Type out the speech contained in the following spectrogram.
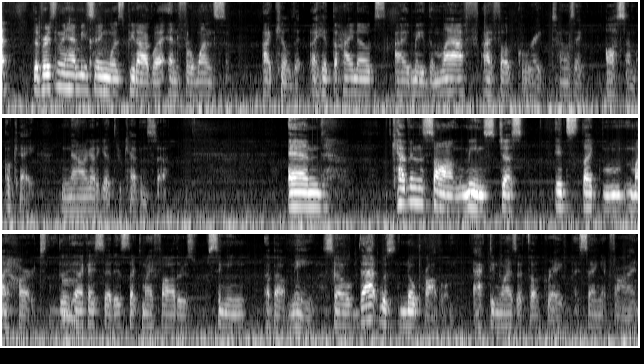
the first thing they had me sing was Piragua, and for once, I killed it. I hit the high notes. I made them laugh. I felt great. I was like, awesome. Okay, now I got to get through Kevin's stuff. And Kevin's song means just it's like m- my heart. The, Mm. Like I said, it's like my father's singing about me. So that was no problem. Acting wise, I felt great. I sang it fine.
